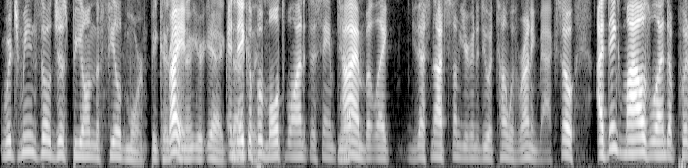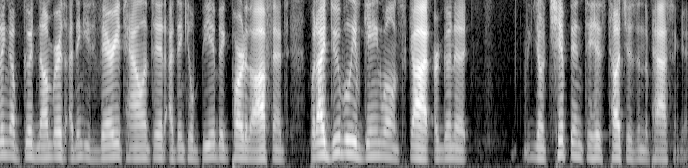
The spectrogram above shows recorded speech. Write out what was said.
Which means they'll just be on the field more because right, you know, yeah, exactly. and they could put multiple on at the same Yep. time, but like that's not something you're going to do a ton with running back. So I think Miles will end up putting up good numbers. I think he's very talented. I think he'll be a big part of the offense. But I do believe Gainwell and Scott are going to, you know, chip into his touches in the passing game.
